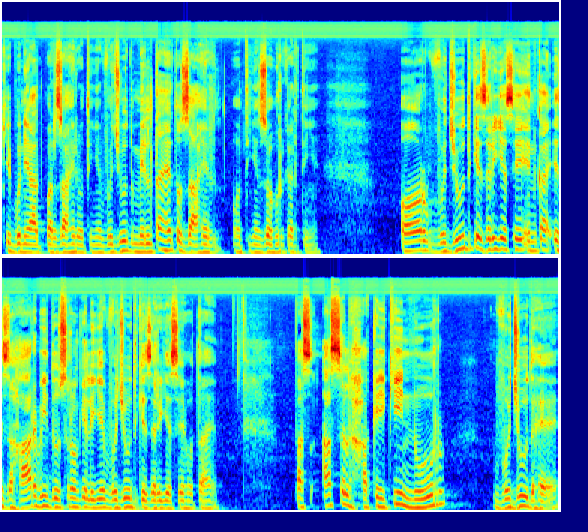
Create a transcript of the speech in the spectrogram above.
کی بنیاد پر ظاہر ہوتی ہیں۔ وجود ملتا ہے تو ظاہر ہوتی ہیں، ظہور کرتی ہیں۔ اور وجود کے ذریعے سے ان کا اظہار بھی دوسروں کے لیے وجود کے ذریعے سے ہوتا ہے۔ پس اصل حقیقی نور وجود ہے۔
